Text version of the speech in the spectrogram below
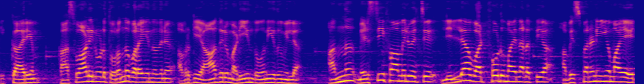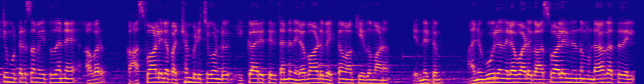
ഇക്കാര്യം കാസ്വാളിനോട് തുറന്നു പറയുന്നതിന് അവർക്ക് യാതൊരു മടിയും തോന്നിയതുമില്ല. അന്ന് മെഴ്സി ഫാമിൽ വെച്ച് ലില്ല വാട്ട്ഫോർഡുമായി നടത്തിയ അവിസ്മരണീയമായ ഏറ്റുമുട്ടൽ സമയത്ത് തന്നെ അവർ കാസ്വാളിനെ പക്ഷം പിടിച്ചുകൊണ്ട് ഇക്കാര്യത്തിൽ തന്റെ നിലപാട് വ്യക്തമാക്കിയതുമാണ്. എന്നിട്ടും അനുകൂല നിലപാട് കാസ്വാളിൽ നിന്നും ഉണ്ടാകാത്തതിൽ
